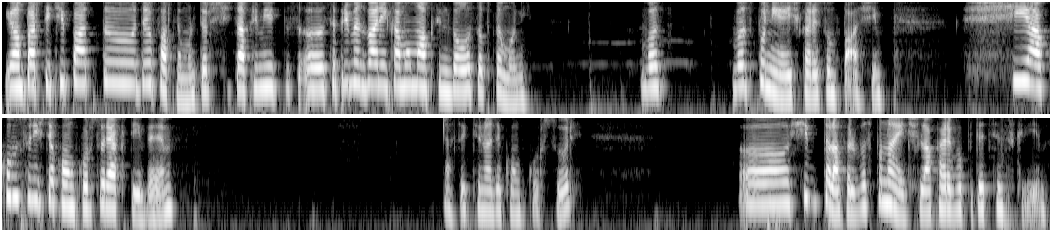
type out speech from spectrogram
Eu am participat uh, de foarte multe ori și s-a primit, uh, se primesc banii cam în maxim două săptămâni. Vă, vă spun ei aici care sunt pașii. Și acum sunt niște concursuri active. La secțiunea de concursuri. Uh, și tot la fel, vă spun aici, la care vă puteți înscrie.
